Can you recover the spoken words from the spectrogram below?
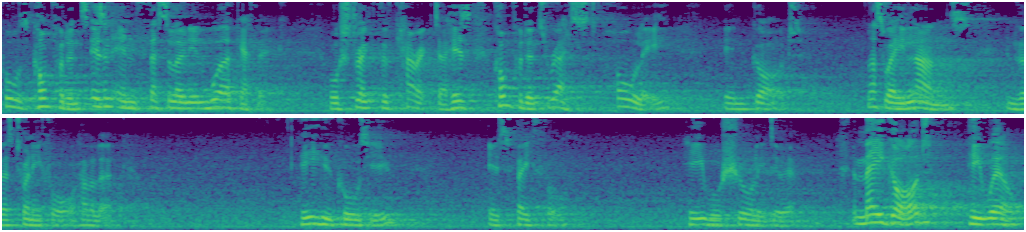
Paul's confidence isn't in Thessalonian work ethic or strength of character. His confidence rests wholly in God. That's where he lands in verse 24. Have a look. He who calls you is faithful. He will surely do it. And may God, he will,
